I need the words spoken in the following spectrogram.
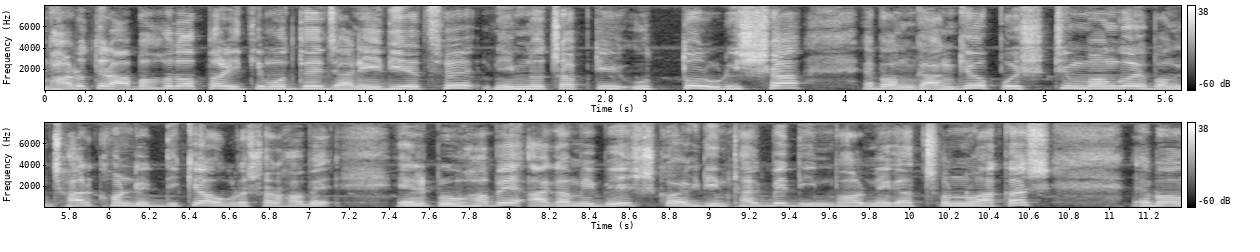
ভারতের আবহাওয়া দপ্তর ইতিমধ্যে জানিয়ে দিয়েছে, নিম্নচাপটি উত্তর উড়িষ্যা এবং গাঙ্গেয় পশ্চিমবঙ্গ এবং ঝাড়খণ্ডের দিকে অগ্রসর হবে। এর প্রভাবে আগামী বেশ কয়েকদিন থাকবে দিনভর মেঘাচ্ছন্ন আকাশ এবং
